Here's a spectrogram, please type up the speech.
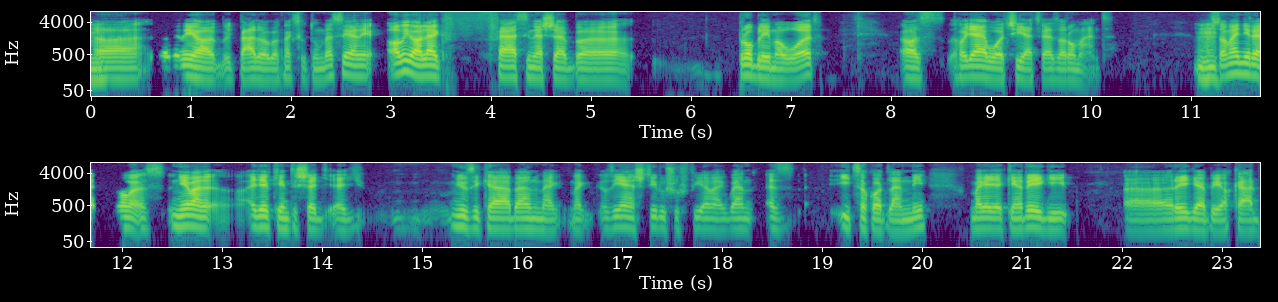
Mm. Uh, néha egy pár dolgot meg szoktunk beszélni. Ami a legfelszínesebb uh, probléma volt, az, hogy el volt sietve ez a románt. Mm. Most amennyire, nyilván egyébként is egy, egy musicalben, meg, meg az ilyen stílusú filmekben ez így szokott lenni, meg egyébként régi, uh, régebbi akár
